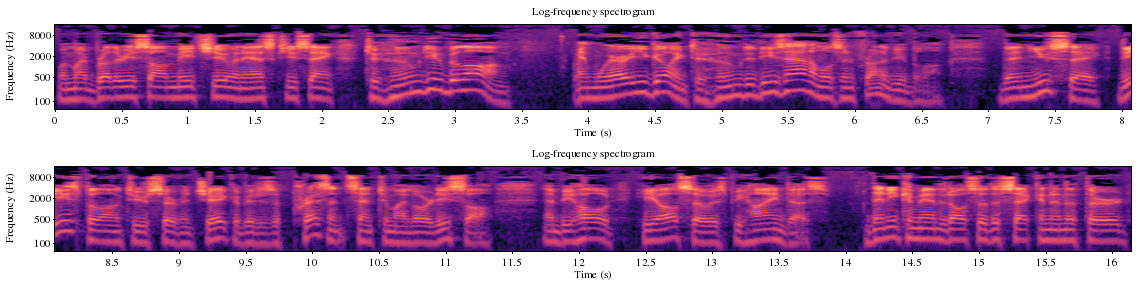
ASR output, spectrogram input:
When my brother Esau meets you and asks you, saying, To whom do you belong? And where are you going? To whom do these animals in front of you belong? Then you say, These belong to your servant Jacob. It is a present sent to my lord Esau. And behold, he also is behind us. Then he commanded also the second and the third,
